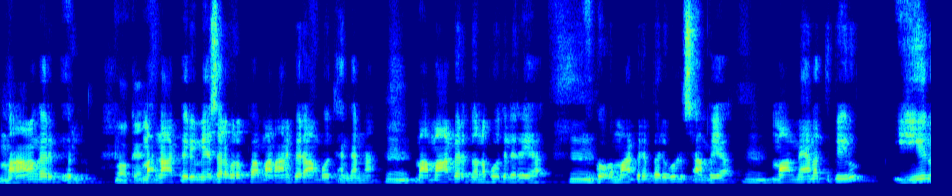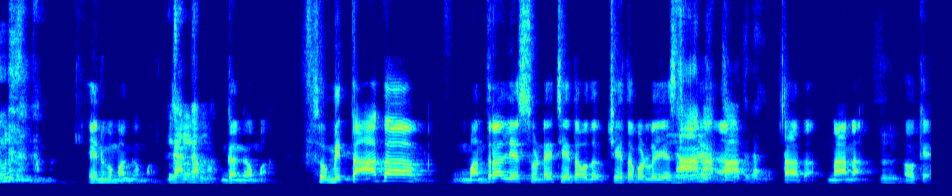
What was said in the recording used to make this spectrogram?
మామగారి పేర్లు. ఓకే. మా నా పేరు మీసాల గురప్ప మా నాన్న పేరు ఆంబోతంగన్న ఉమ్. మా మామ పేరు దొన్నపోతులరయ్య. ఇంకొక మా పేరు బరిగొడ్డు సాంబయ్య. మా మేనత్త పేరు ఏనుగులు గంగమ్మ. ఏనుగు మంగమ్మ. గంగమ్మ. గంగమ్మ. సో మీ తాత మంత్రాలు చేస్తుండే చేతబడు చేతబడులు నాన్న చేస్తుండే తాత కాదు. తాత నాన్న. ఓకే.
